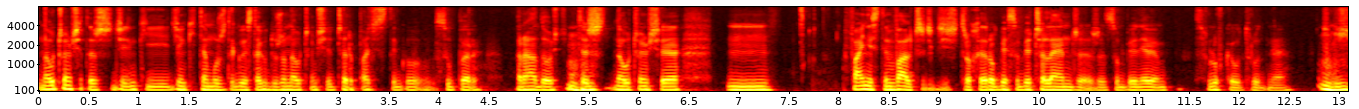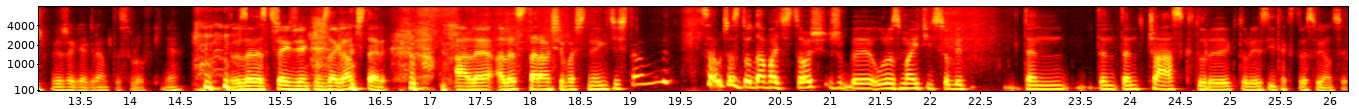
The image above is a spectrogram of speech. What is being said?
nauczyłem się też dzięki, dzięki temu, że tego jest tak dużo, nauczyłem się czerpać z tego super radość Mhm. i też nauczyłem się mm, fajnie z tym walczyć gdzieś, trochę robię sobie challenge, że sobie, nie wiem, solówkę utrudnię. Przecież Mhm. wiesz, jak ja gram te solówki, nie? Zamiast trzech dźwięków zagram cztery. Ale, ale staram się właśnie gdzieś tam cały czas dodawać coś, żeby urozmaicić sobie ten, ten, ten czas, który, który jest i tak stresujący.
